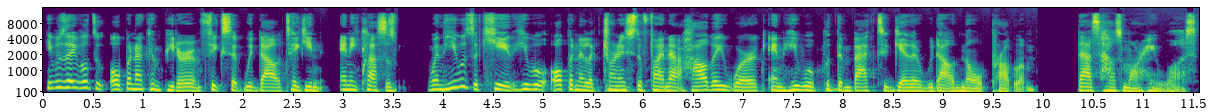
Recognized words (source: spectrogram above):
He was able to open a computer and fix it without taking any classes when he was a kid, he will open electronics to find out how they work and he will put them back together without no problem. That's how smart he was.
